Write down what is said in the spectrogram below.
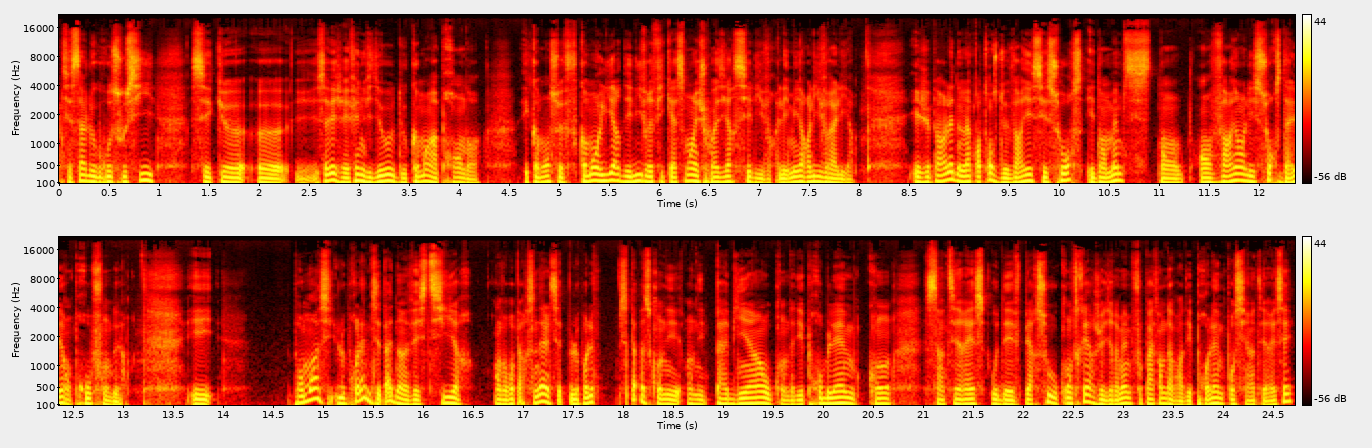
C'est ça le gros souci, c'est que, euh, vous savez, j'avais fait une vidéo de comment apprendre et comment, se, comment lire des livres efficacement et choisir ses livres, les meilleurs livres à lire. Et je parlais de l'importance de varier ses sources et dans même en variant les sources d'aller en profondeur. Et pour moi, le problème, c'est pas d'investir en droit personnel, c'est le problème, c'est pas parce qu'on est on n'est pas bien ou qu'on a des problèmes qu'on s'intéresse au dev perso. Au contraire, je dirais même, faut pas attendre d'avoir des problèmes pour s'y intéresser.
